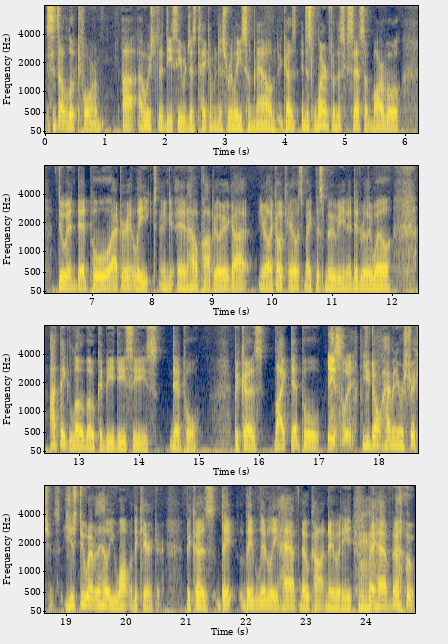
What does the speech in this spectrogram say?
since I looked for them. Uh, I wish the DC would just take them and just release them now because it just learned from the success of Marvel doing Deadpool after it leaked and, and, how popular it got. You're like, okay, let's make this movie, and it did really well. I think Lobo could be DC's Deadpool because, like Deadpool, easily you don't have any restrictions. You just do whatever the hell you want with the character because they they literally have no continuity. Mm-hmm. They have no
